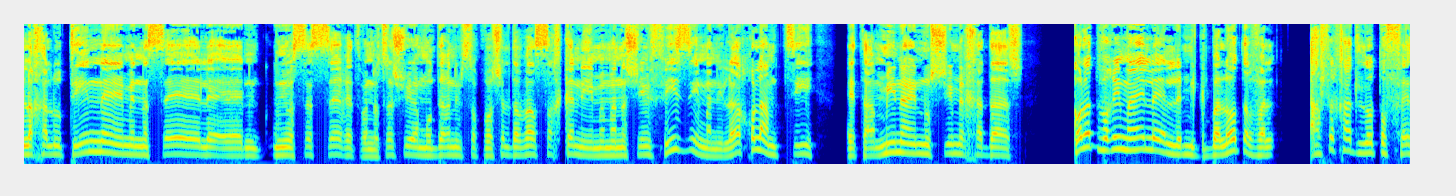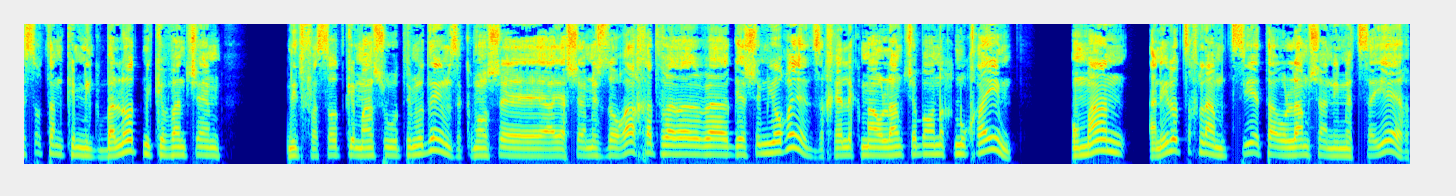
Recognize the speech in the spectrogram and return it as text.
לחלוטין אה, מנסה, אני עושה סרט ואני רוצה שהוא יהיה מודרני בסופו של דבר, שחקנים הם אנשים פיזיים, אני לא יכול להמציא את המין האנושי מחדש. כל הדברים האלה למגבלות, אבל אף אחד לא תופס אותן כמגבלות מכיוון שהן נתפסות כמשהו, אתם יודעים, זה כמו שהשמש זורחת והגשם יורד, זה חלק מהעולם שבו אנחנו חיים. אומן, אני לא צריך להמציא את העולם שאני מצייר.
